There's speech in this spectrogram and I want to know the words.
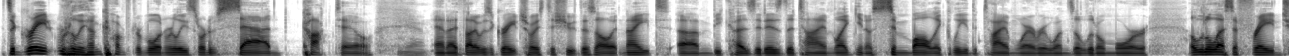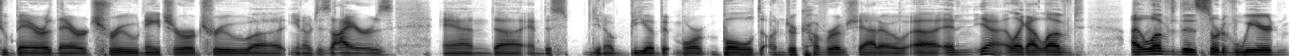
it's a great, really uncomfortable and really sort of sad cocktail. yeah. And I thought it was a great choice to shoot this all at night um, because it is the time, like you know, symbolically the time where everyone's a little more. A little less afraid to bear their true nature or true, uh, you know, desires, and uh, and just you know be a bit more bold under cover of shadow. Uh, and yeah, like I loved, I loved this sort of weird,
